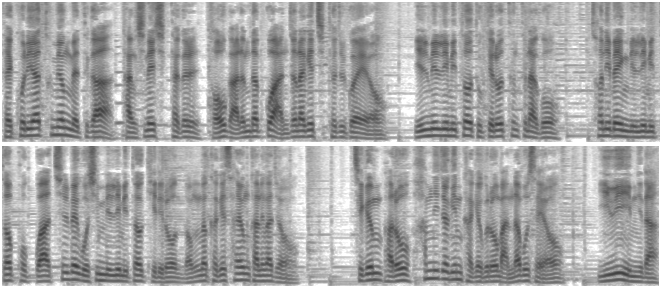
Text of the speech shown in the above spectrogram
데코리아 투명 매트가 당신의 식탁을 더욱 아름답고 안전하게 지켜줄 거예요. 1mm 두께로 튼튼하고 1200mm 폭과 750mm 길이로 넉넉하게 사용 가능하죠. 지금 바로 합리적인 가격으로 만나보세요. 2위입니다.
